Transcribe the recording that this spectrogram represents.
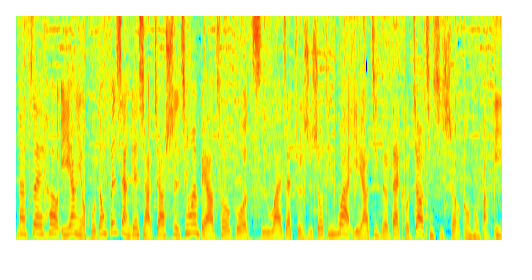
那最后一样有活动分享跟小教室，千万不要错过。此外，在准时收听外，也要记得戴口罩、勤洗手，共同防疫。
